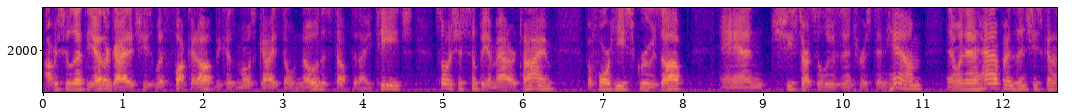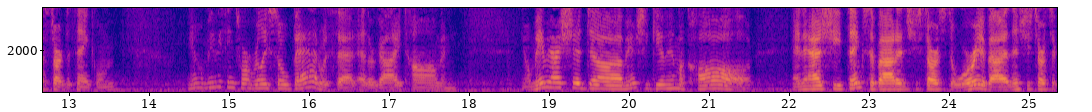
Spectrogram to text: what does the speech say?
obviously let the other guy that she's with fuck it up because most guys don't know the stuff that I teach. So it's just simply a matter of time before he screws up and she starts to lose interest in him. And when that happens, then she's going to start to think, well, you know, maybe things weren't really so bad with that other guy, Tom. And you know, maybe I should, uh, maybe I should give him a call. And as she thinks about it and she starts to worry about it, and then she starts to,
